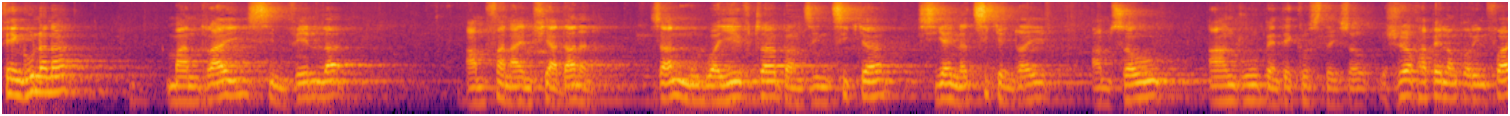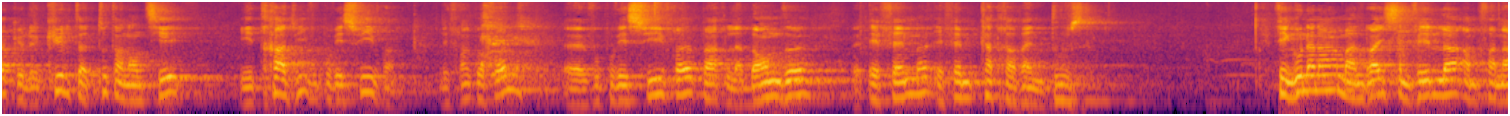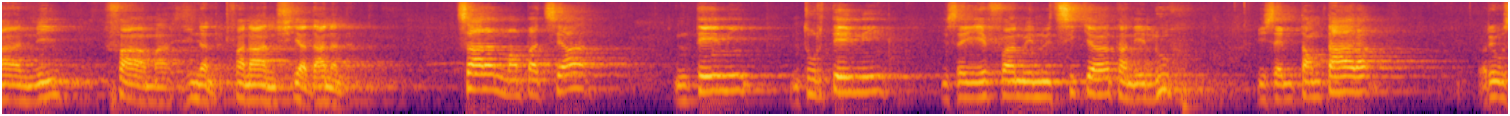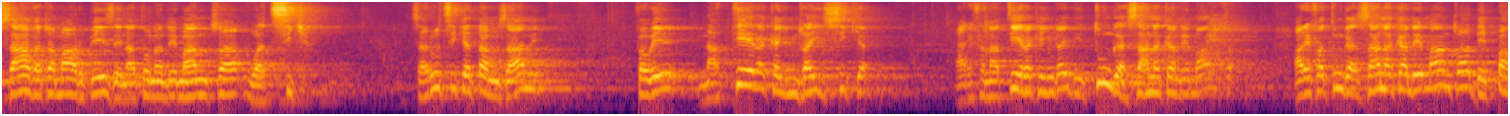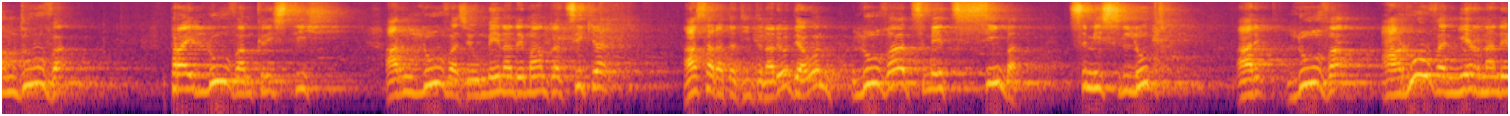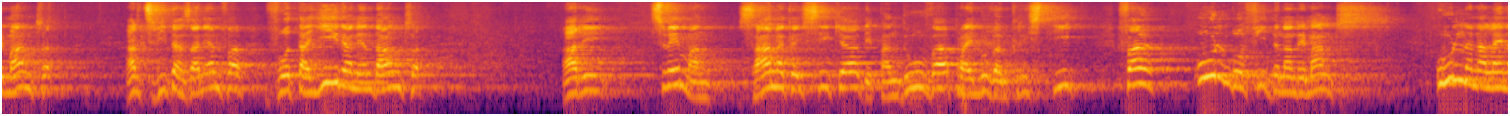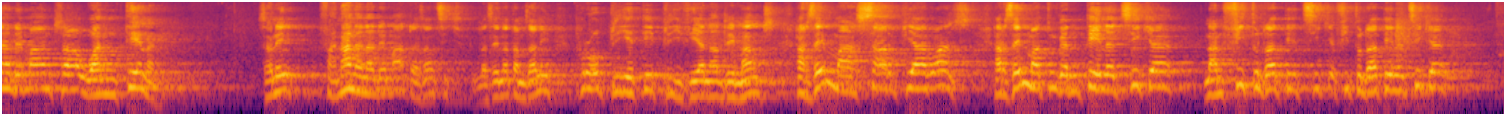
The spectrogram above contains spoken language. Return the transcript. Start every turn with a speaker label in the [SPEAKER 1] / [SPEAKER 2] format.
[SPEAKER 1] Fiangonana mandray sy mivelona amin'ny Fanahin'ny Fiadanana, izany no lohahevitra banjinintsika sy iainantsika indray amin'izao andro Pentekosta izao. Je rappelle encore une fois que le culte tout en entier est traduit, vous pouvez suivre les francophones, vous pouvez suivre par la bande FM, FM 92. Fiangonana mandray sy mivelona amin'ny fanahin'ny fahamarinana, fanahin'ny fiadanana. Tsara ny mampahatsiahy ny teny, ny toriteny izay efa nohenointsika tany aloha, izay mitantara ireo zavatra maro be izay nataon'Andriamanitra ho antsika. Tsaroantsika tamin'izany. Fa hoe nateraka indray isika, ary rehefa nateraka indray dia tonga zanak'Andriamanitra, ary rehefa tonga zanak'Andriamanitra dia mpandova, mpiray lova amin'i Kristy, ary ny lova izay omen'Andriamanitra antsika, asa raha tadidinareo dia ahoana? Lova tsy mety simba, tsy misy loto, ary lova arovan'ny herin'Andriamanitra, ary tsy vitan'izany ihany fa voatahiry any an-danitra. Ary tsy hoe man zanaka isika dia mpandova, mpiray lovan'i Kristy, fa olom-boafidin'Andriamanitra, olona nalain'Andriamanitra ho an'ny tenany. Izany hoe fananan'Andriamanitra izany isika. Nolazaina tamin'izany hoe propriété privée an'Andriamanitra. Ary izay no maha saro-piaro azy, ary izay no mahatonga ny tenantsika na ny fitondrantentsika, fitondrantenantsika,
